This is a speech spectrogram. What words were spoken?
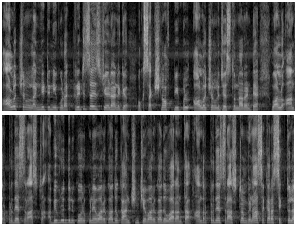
ఆలోచనలన్నిటినీ కూడా క్రిటిసైజ్ చేయడానికి ఒక సెక్షన్ ఆఫ్ పీపుల్ ఆలోచనలు చేస్తున్నారంటే వాళ్ళు ఆంధ్రప్రదేశ్ రాష్ట్ర అభివృద్ధిని కోరుకునేవారు కాదు కాంక్షించేవారు కాదు వారంతా ఆంధ్రప్రదేశ్ రాష్ట్రం వినాశకర శక్తుల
